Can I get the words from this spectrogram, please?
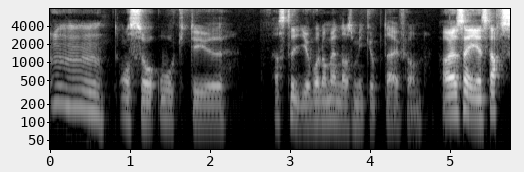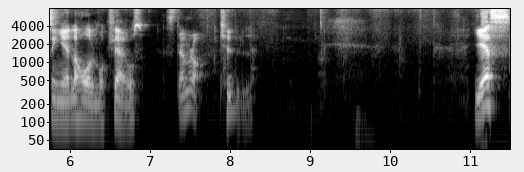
Mm. Och så åkte ju Astrio var de enda som gick upp därifrån. Ja, jag säger Stafsinge, Laholm och Fjärås. Stämmer bra. Kul. Yes.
